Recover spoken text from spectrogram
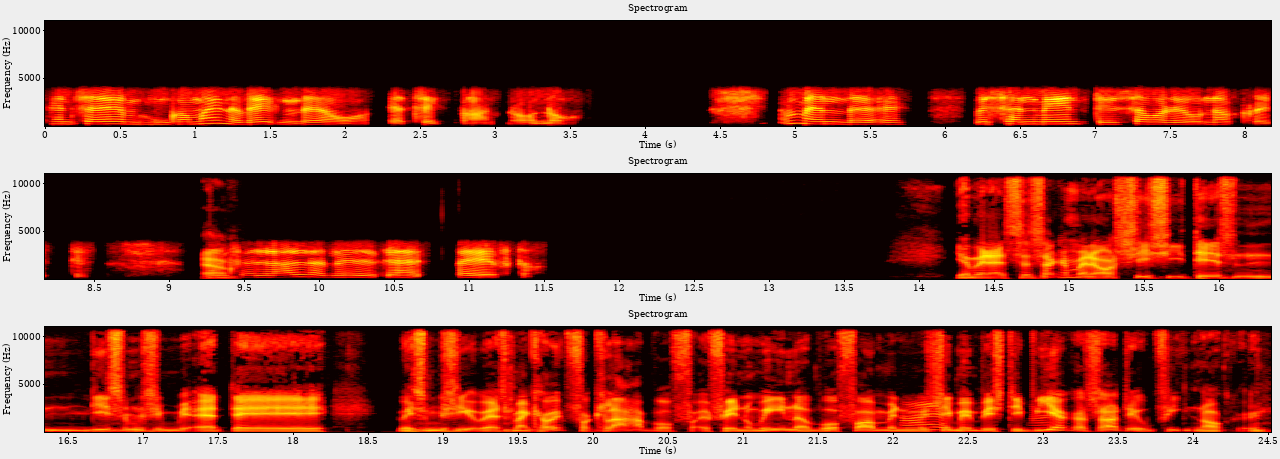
Han sagde, at hun kommer ind ad væggen derovre. Jeg tænkte bare, nå, nå. Men øh, hvis han mente det, så var det jo nok rigtigt. Hun Ja. faldt aldrig ned igen bagefter. Jamen altså, så kan man også sige, sige det er sådan, ligesom at... Øh, hvis man, siger, altså, man kan jo ikke forklare hvor, fænomener, hvorfor, men, man siger, men hvis det virker, så er det jo fint nok. Ikke?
